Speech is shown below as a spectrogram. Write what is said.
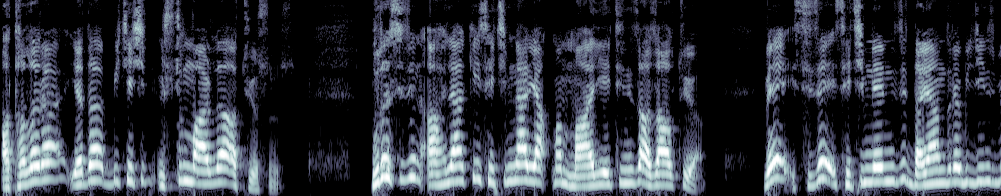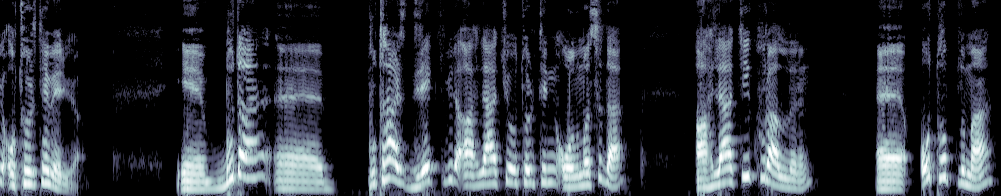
atalara ya da bir çeşit üstün varlığa atıyorsunuz. Bu da sizin ahlaki seçimler yapma maliyetinizi azaltıyor. Ve size seçimlerinizi dayandırabileceğiniz bir otorite veriyor. E, bu da e, bu tarz direkt bir ahlaki otoritenin olması da ahlaki kuralların e, o topluma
